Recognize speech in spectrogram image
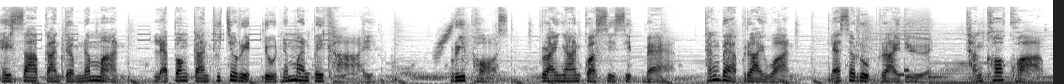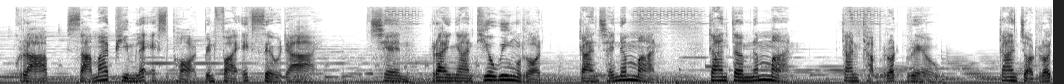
ให้ทราบการเติมน้ำมัน และป้องกันทุจริตดูดน้ำมันไปขาย Report รายงานกว่า 40 แบบ ทั้งแบบรายวัน และสรุปรายเดือน ทั้งข้อความ กราฟ สามารถพิมพ์และ Export เป็นไฟล์ Excel ได้ เช่น รายงานเที่ยววิ่งรถ การใช้น้ำมัน การเติมน้ำมัน การขับรถเร็ว การจอดรถ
